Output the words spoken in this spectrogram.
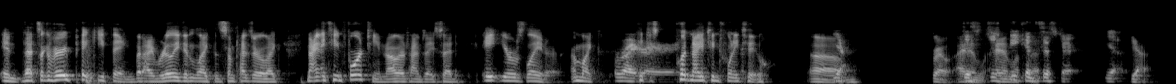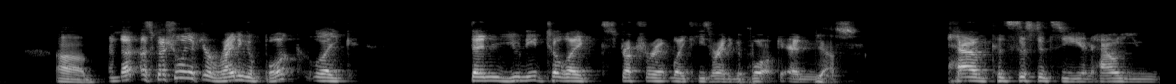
And that's like a very picky thing, but I really didn't like that. Sometimes they were like 1914, and other times they said eight years later. I'm like, Right. Right. just right. put 1922. Um, Yeah. Bro, I just didn't, just I didn't be consistent. that. yeah. Um, And that especially if you're writing a book, like then you need to like structure it like he's writing a book and yes. have consistency in how you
